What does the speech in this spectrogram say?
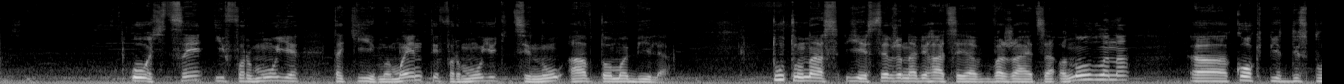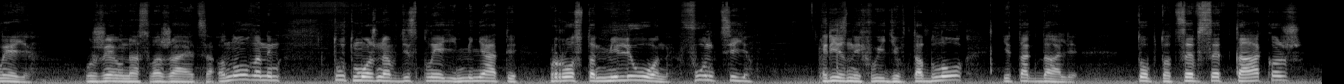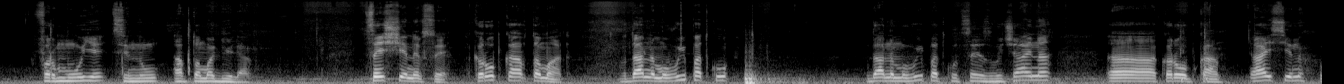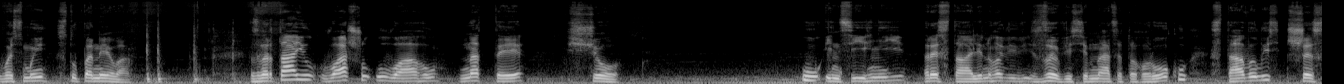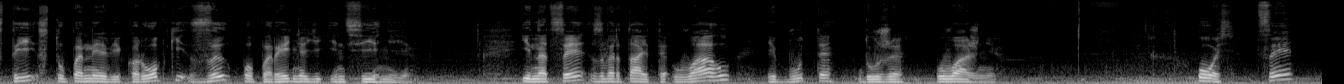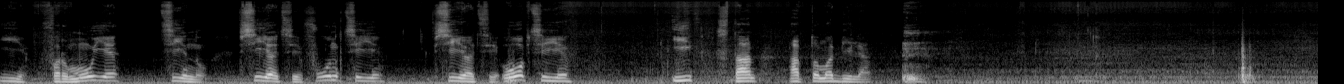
Ось це і формує такі моменти, формують ціну автомобіля. Тут у нас є, це вже навігація вважається оновлена. Е, Кокпіт дисплей вже у нас вважається оновленим. Тут можна в дисплеї міняти просто мільйон функцій різних видів табло і так далі. Тобто це все також формує ціну автомобіля. Це ще не все. Коробка автомат. В даному випадку, в даному випадку це звичайна е, коробка Айсін 8 ступенева. Звертаю вашу увагу на те, що у інсігнії рестайлінгові з 18-го року ставились 6-ступеневі коробки з попередньої інсігнії. І на це звертайте увагу і будьте дуже уважні. Ось це і формує ціну. Всі оці функції, всі оці опції і стан автомобіля.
